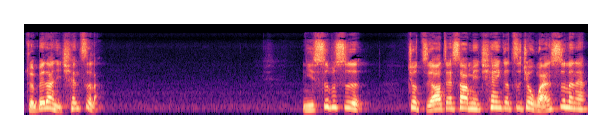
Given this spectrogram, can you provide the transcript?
准备让你签字了，你是不是就只要在上面签一个字就完事了呢？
